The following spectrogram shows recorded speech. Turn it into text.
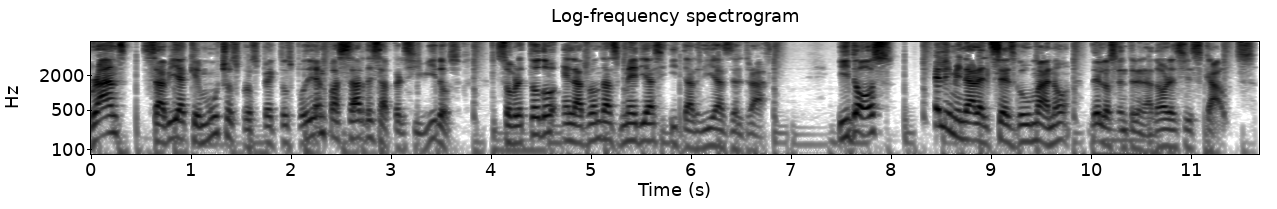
Brands sabía que muchos prospectos podían pasar desapercibidos, sobre todo en las rondas medias y tardías del draft. Y dos, eliminar el sesgo humano de los entrenadores y scouts.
